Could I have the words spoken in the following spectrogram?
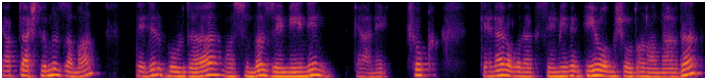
Yaklaştığımız zaman nedir? Burada aslında zeminin yani çok genel olarak zeminin iyi olmuş olduğu alanlarda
